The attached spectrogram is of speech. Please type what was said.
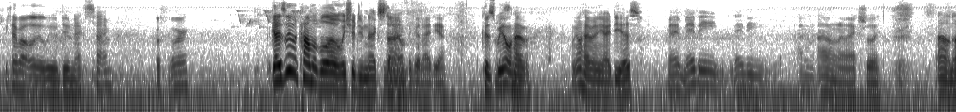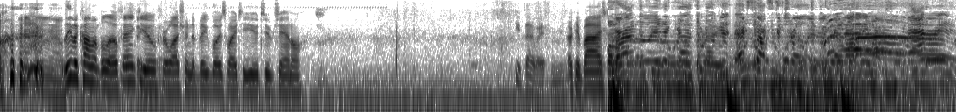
Should we talk about what we would do next time? Before? guys. Leave a comment below, and we should do next time. Yeah, that's a good idea. because we don't have we don't have any ideas. Maybe, maybe, maybe I, don't, I don't know actually. I don't know. I don't know. Leave a comment below. Thank figure you for watching the Big Boyz YT YouTube channel. Keep that away from me. Okay, bye. We're on the way to go to go get an Xbox controller. We got batteries. Batteries,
